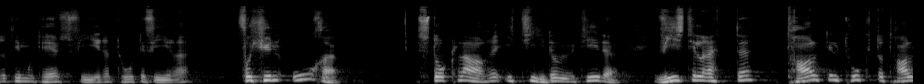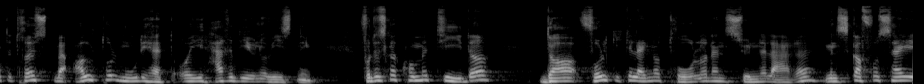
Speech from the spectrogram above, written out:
2. Timoteus 4, 2-4.: Forkynn ordet. Stå klare i tide og utide. Vis til rette. Tal til tukt og tal til trøst med all tålmodighet og iherdig undervisning. For det skal komme tider da folk ikke lenger tåler den sunne lære, men skaffer seg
